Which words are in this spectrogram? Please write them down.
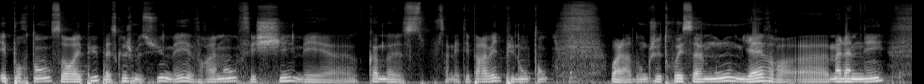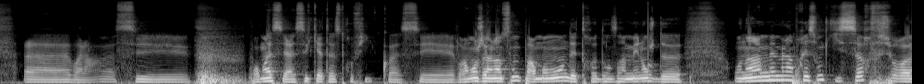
et pourtant, ça aurait pu parce que je me suis mais vraiment fait chier, mais euh, comme euh, ça m'était pas arrivé depuis longtemps. Voilà, donc j'ai trouvé ça mou, mièvre, euh, mal amené. Euh, voilà, c'est pour moi c'est assez catastrophique quoi. C'est vraiment j'ai l'impression par moment d'être dans un mélange de. On a même l'impression qu'il surfe sur.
